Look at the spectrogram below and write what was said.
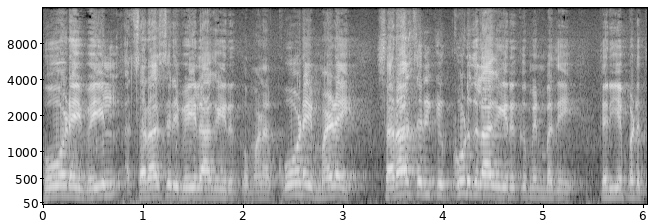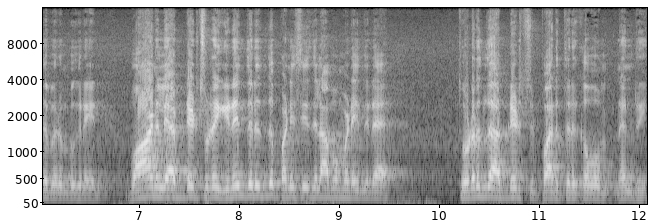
கோடை வெயில் சராசரி வெயிலாக இருக்கும். ஆனால் கோடை மழை சராசரிக்கு கூடுதலாக இருக்கும் என்பதை தெரியப்படுத்த விரும்புகிறேன். வானிலை அப்டேட்ஸுடன் இணைந்திருந்து பணி செய்து லாபம் அடைந்திட தொடர்ந்து அப்டேட்ஸ் பார்த்திருக்கவும். நன்றி.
